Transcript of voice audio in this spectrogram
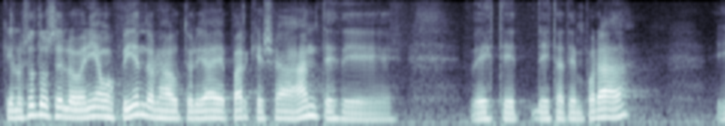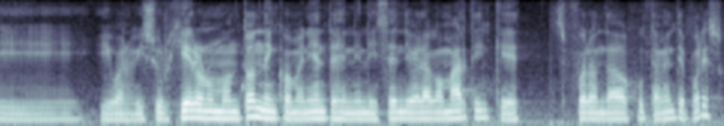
que nosotros se lo veníamos pidiendo a las autoridades de parque ya antes de, este, de esta temporada. Y, y, bueno, y surgieron un montón de inconvenientes en el incendio del lago Martín que fueron dados justamente por eso.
